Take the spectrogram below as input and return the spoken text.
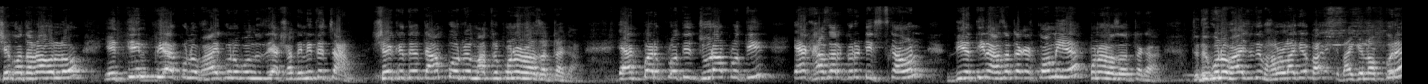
সে কথাটা হলো, এই তিন পেয়ার কোনো ভাই কোনো বন্ধু যদি একসাথে নিতে চান, সেক্ষেত্রে দাম পড়বে মাত্র পনেরো হাজার টাকা। একবার প্রতি জোড়া প্রতি এক হাজার করে ডিসকাউন্ট দিয়ে তিন হাজার টাকা কমিয়ে পনেরো হাজার টাকা। যদি কোনো ভাই যদি ভালো লাগে ভাই- ভাইকে নক করে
